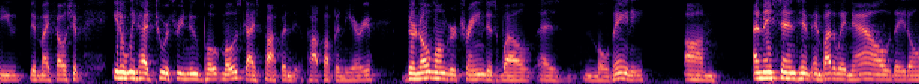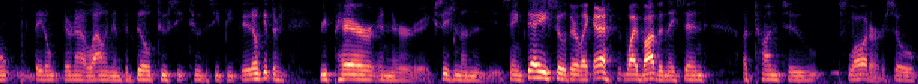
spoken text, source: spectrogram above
he did my fellowship. You know, we've had two or three new Mohs guys pop in, pop up in the area. They're no longer trained as well as Mulvaney, um, and they send him. And by the way, now they don't, they don't, they're not allowing them to build two C to the CP. They don't get their repair and their excision on the same day, so they're like, eh, why bother? And they send a ton to slaughter. So.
